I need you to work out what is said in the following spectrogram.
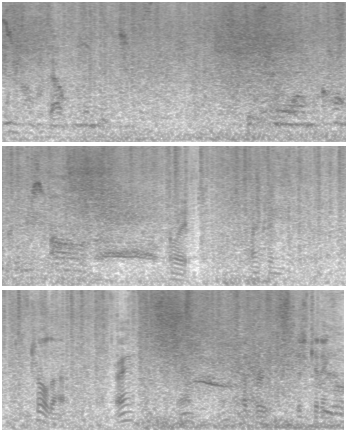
We are without limit. The swarm conquers all. Oh wait, I can control that, right? Yeah. Upper, just kidding. Your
